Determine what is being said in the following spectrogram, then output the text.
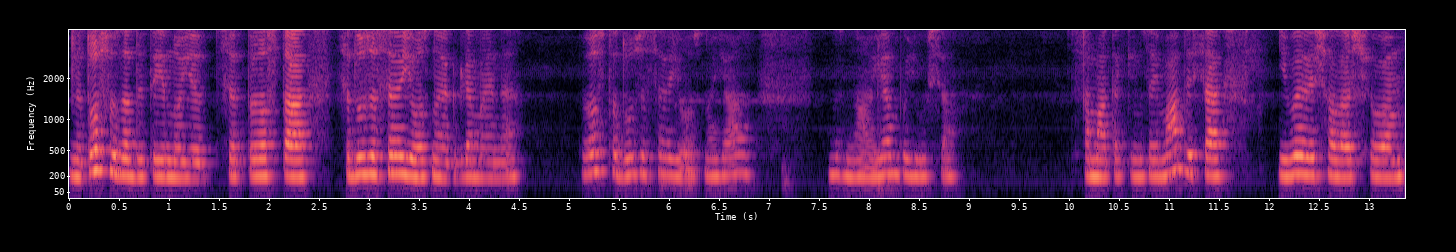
не то, що за дитину, це просто це дуже серйозно, як для мене. Просто дуже серйозно. Я не знаю, я боюся. сама таким займатися. І вирішила, що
